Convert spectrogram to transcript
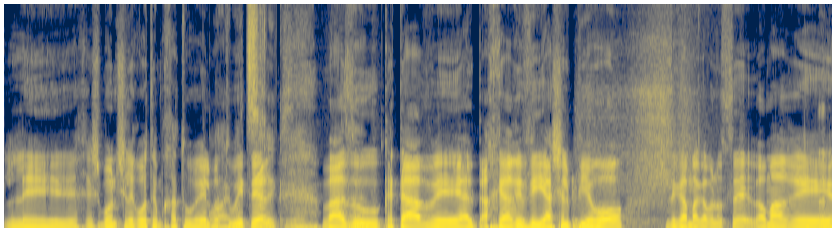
לחשבון של רותם חתואל וואי, בטוויטר. ואז הוא כתב, אחרי הרביעייה של פיירו, זה גם אגב הנושא, הוא אמר, אה,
